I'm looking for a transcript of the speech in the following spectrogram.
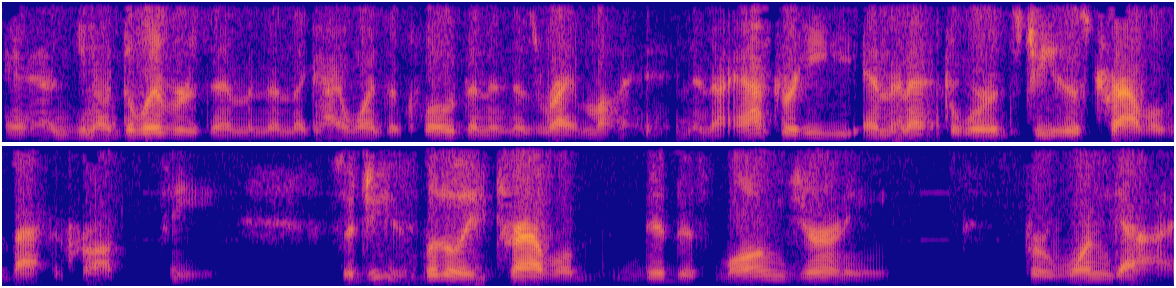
and you know delivers him and then the guy winds up clothed and in his right mind and after he and then afterwards jesus travels back across the sea. So jesus literally traveled did this long journey for one guy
